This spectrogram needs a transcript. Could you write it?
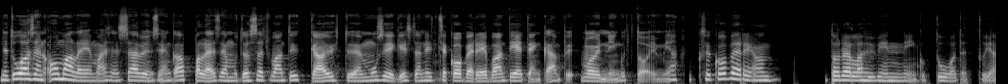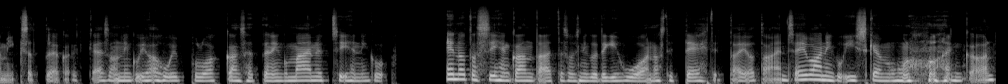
ne tuo sen omaleimaisen sävyn sen kappaleeseen, mutta jos et vaan tykkää yhtyeen musiikista, niin se coveri ei vaan tietenkään voi niinku toimia. Se coveri on todella hyvin niin kuin, tuotettu ja miksattu ja kaikkea. Se on niin kuin, ihan huippuluokkaansa, että niin kuin, mä en nyt siihen niin kuin, en ota siihen kantaa, että se olisi niin jotenkin huonosti tehty tai jotain. Se ei vaan niin iske muuhun ollenkaan.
